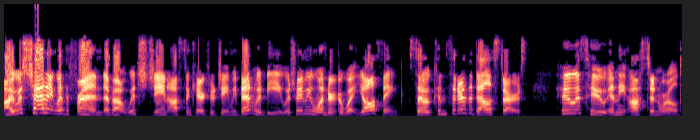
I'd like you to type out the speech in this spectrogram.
I was chatting with a friend about which Jane Austen character Jamie Benn would be, which made me wonder what y'all think. So consider the Dallas Stars. Who is who in the Austen world?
